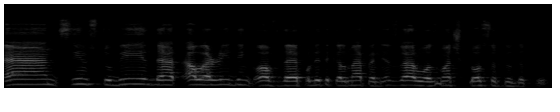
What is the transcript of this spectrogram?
and seems to be that our reading of the political map in Israel was much closer to the truth.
